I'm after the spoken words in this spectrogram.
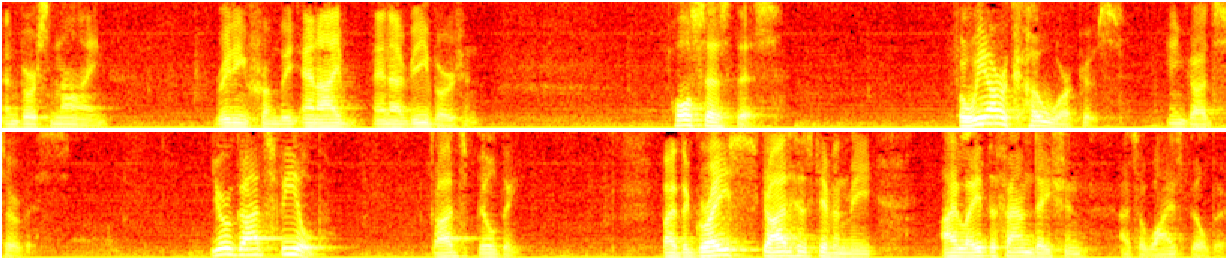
and verse 9, reading from the NIV version, Paul says this For we are co workers in God's service. You're God's field, God's building. By the grace God has given me, I laid the foundation as a wise builder,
